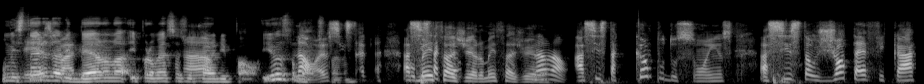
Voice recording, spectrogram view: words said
O Mistério Esse da. Libélula e Promessas de um Não. Cara de Pau. E os do Não, Batman? assista, O assista mensageiro, o mensageiro. Não, não. Assista Campo dos Sonhos, assista o JFK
